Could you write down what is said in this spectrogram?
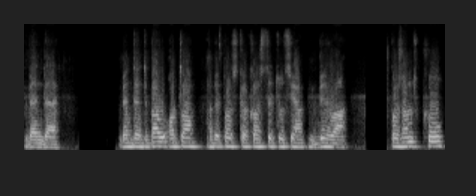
będę, będę dbał o to, aby polska konstytucja była w porządku.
